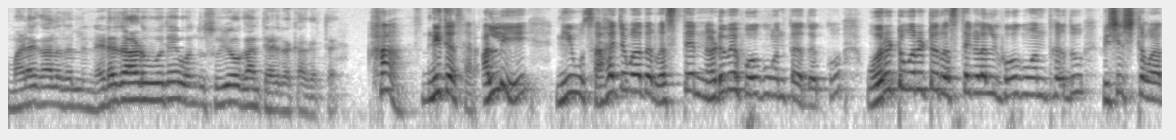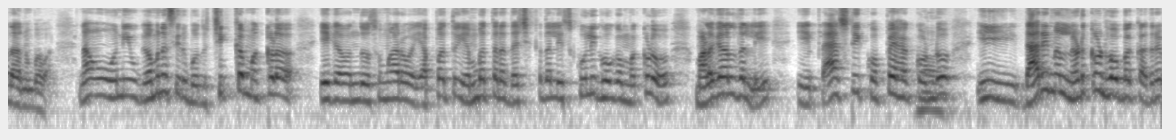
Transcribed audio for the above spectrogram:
ಮಳೆಗಾಲದಲ್ಲಿ ನಡೆದಾಡುವುದೇ ಒಂದು ಸುಯೋಗ ಅಂತ ಹೇಳಬೇಕಾಗತ್ತೆ. ಹಾ, ನಿಜ ಸರ್. ಅಲ್ಲಿ ನೀವು ಸಹಜವಾದ ರಸ್ತೆ ನಡುವೆ ಹೋಗುವಂಥದ್ದಕ್ಕೂ ಒರಟು ಒರಟು ರಸ್ತೆಗಳಲ್ಲಿ ಹೋಗುವಂಥದ್ದು ವಿಶಿಷ್ಟವಾದ ಅನುಭವ. ನಾವು, ನೀವು ಗಮನಿಸಿರ್ಬೋದು, ಚಿಕ್ಕ ಮಕ್ಕಳು ಈಗ ಒಂದು ಸುಮಾರು ಎಪ್ಪತ್ತು, ಎಂಬತ್ತರ ದಶಕದಲ್ಲಿ ಸ್ಕೂಲಿಗೆ ಹೋಗೋ ಮಕ್ಕಳು ಮಳೆಗಾಲದಲ್ಲಿ ಈ ಪ್ಲಾಸ್ಟಿಕ್ ಕೊಪ್ಪೆ ಹಾಕ್ಕೊಂಡು ಈ ದಾರಿನಲ್ಲಿ ನಡ್ಕೊಂಡು ಹೋಗ್ಬೇಕಾದ್ರೆ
